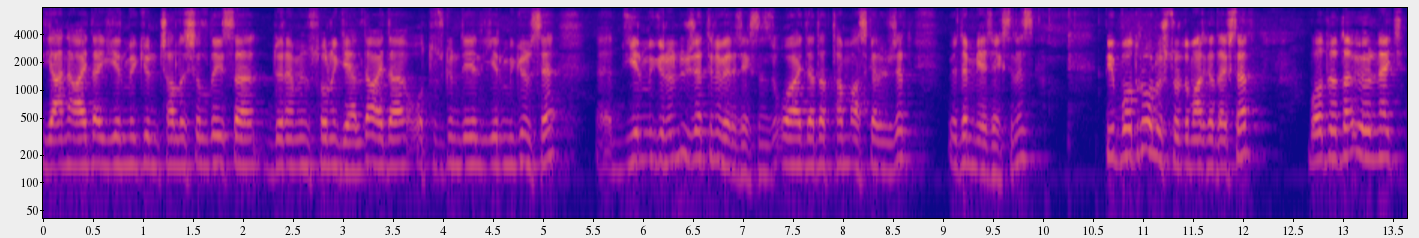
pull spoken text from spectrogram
yani ayda 20 gün çalışıldıysa dönemin sonu geldi. Ayda 30 gün değil 20 günse 20 günün ücretini vereceksiniz. O ayda da tam asgari ücret ödemeyeceksiniz. Bir bodro oluşturdum arkadaşlar. Bodroda örnek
